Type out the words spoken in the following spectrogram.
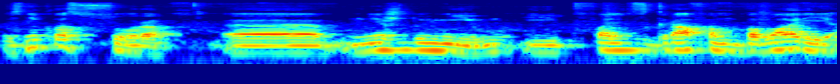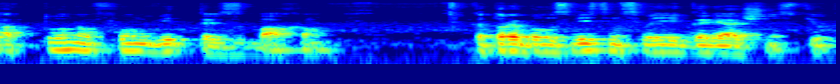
возникла ссора э, между ним и фальцграфом Баварии Аттоном фон Виттельсбахом, который был известен своей горячностью.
